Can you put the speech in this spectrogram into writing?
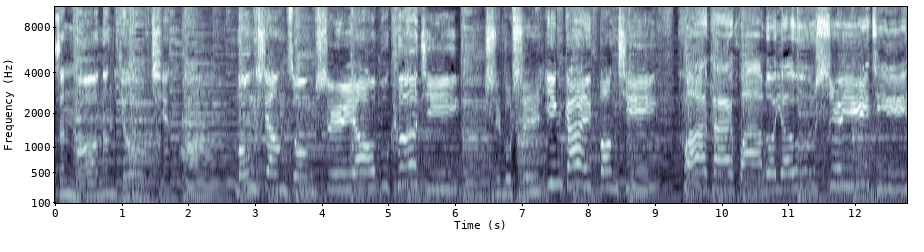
怎么能有牵挂？梦想总是遥不可及，是不是应该放弃？花开花落又是一季，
